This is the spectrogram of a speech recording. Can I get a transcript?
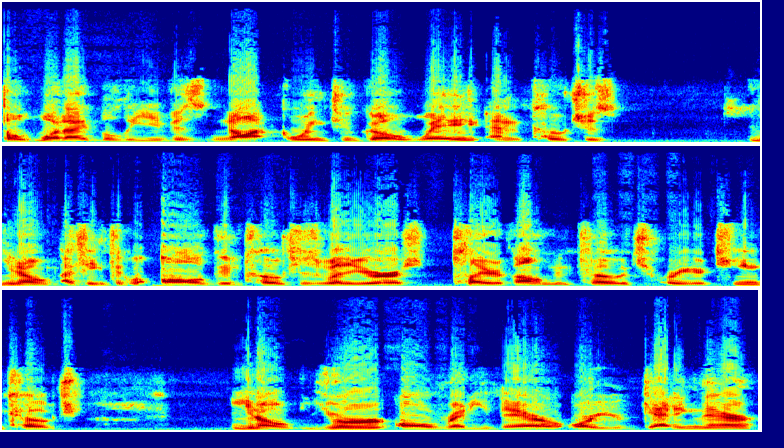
But what I believe is not going to go away, and coaches, you know, I think that all good coaches, whether you're a player development coach or your team coach, you know you're already there or you're getting there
